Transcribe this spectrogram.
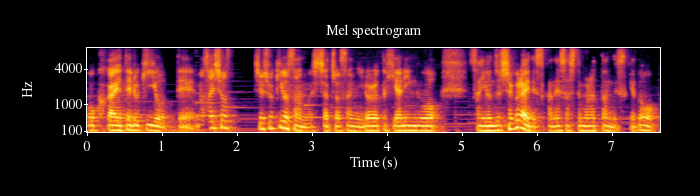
を抱えてる企業って、まあ、最初、中小企業さんの社長さんにいろいろとヒアリングを3、40社ぐらいですかね、させてもらったんですけど、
